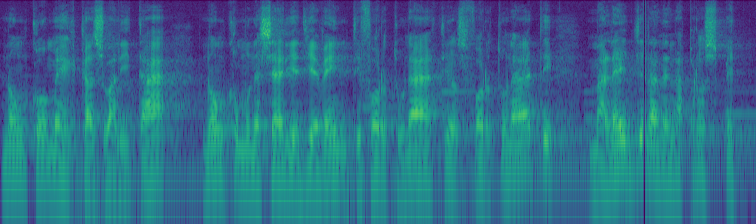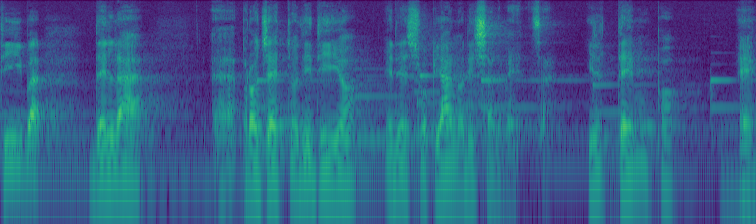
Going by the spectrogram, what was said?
non come casualità, non come una serie di eventi fortunati o sfortunati, ma leggerla nella prospettiva del eh, progetto di Dio e del suo piano di salvezza. Il tempo è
